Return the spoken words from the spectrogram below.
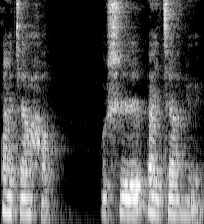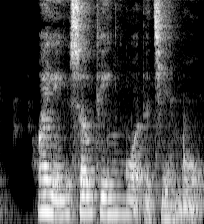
大家好，我是败家女，欢迎收听我的节目。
